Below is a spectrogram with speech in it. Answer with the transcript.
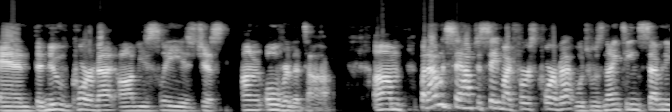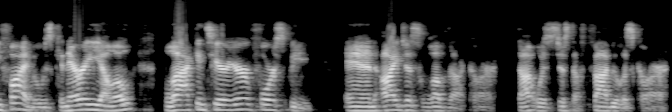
And the new Corvette obviously is just on over the top. Um, but I would say have to say my first Corvette, which was 1975. It was canary yellow black interior, four speed. And I just love that car. That was just a fabulous car.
